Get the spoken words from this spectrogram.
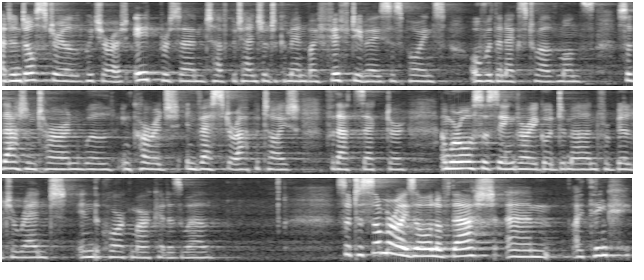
At industrial, which are at 8%, have potential to come in by 50 basis points over the next 12 months. So that in turn will encourage investor appetite for that sector. And we're also seeing very good demand for build to rent in the Cork market as well. So, to summarise all of that, um, I think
